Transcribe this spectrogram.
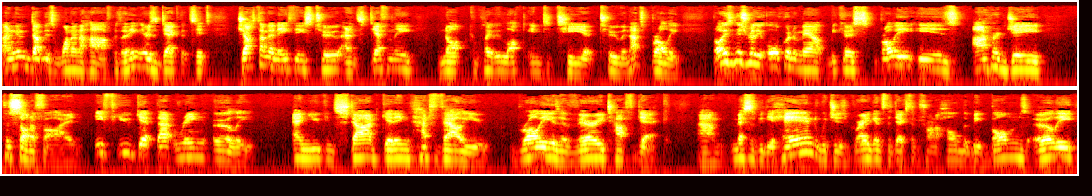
I'm going to dub this one and a half because I think there is a deck that sits just underneath these two, and it's definitely not completely locked into tier two, and that's Broly. Broly's in this really awkward amount because Broly is RNG personified. If you get that ring early and you can start getting that value, Broly is a very tough deck. Um, messes with your hand, which is great against the decks that are trying to hold the big bombs early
